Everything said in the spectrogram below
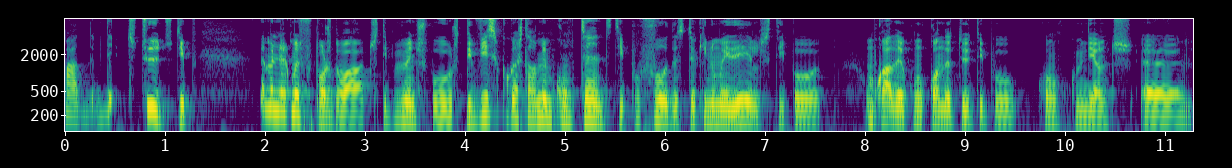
pá, de, de, tudo, tipo, da maneira como ele foi para os doados, tipo, bem disposto, tipo, visse que o gajo estava mesmo contente, tipo, foda-se, estou aqui no meio deles, tipo, um bocado eu quando tu, tipo, com comediantes. Uh,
